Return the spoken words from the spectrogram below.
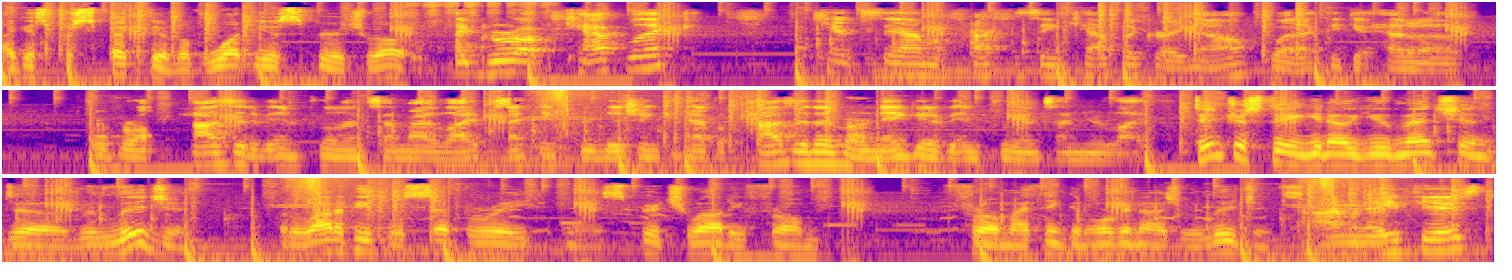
I guess, perspective of what is spirituality. I grew up Catholic. I can't say I'm a practicing Catholic right now, but I think it had a overall positive influence on my life. I think religion can have a positive or negative influence on your life. It's interesting, you know, you mentioned uh, religion, but a lot of people separate you know, spirituality from, from I think, an organized religion. I'm an atheist,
